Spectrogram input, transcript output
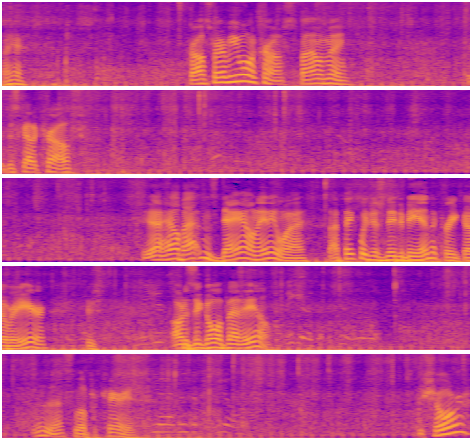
Right here. Cross wherever you want to cross. Fine with me. We just got to cross. Yeah, hell, that one's down anyway. I think we just need to be in the creek over here. Just- Or does it go up that hill? I think it was up the hill, Ooh, that's a little precarious. isn't it? Yeah, it goes up the hill. You sure? I don't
